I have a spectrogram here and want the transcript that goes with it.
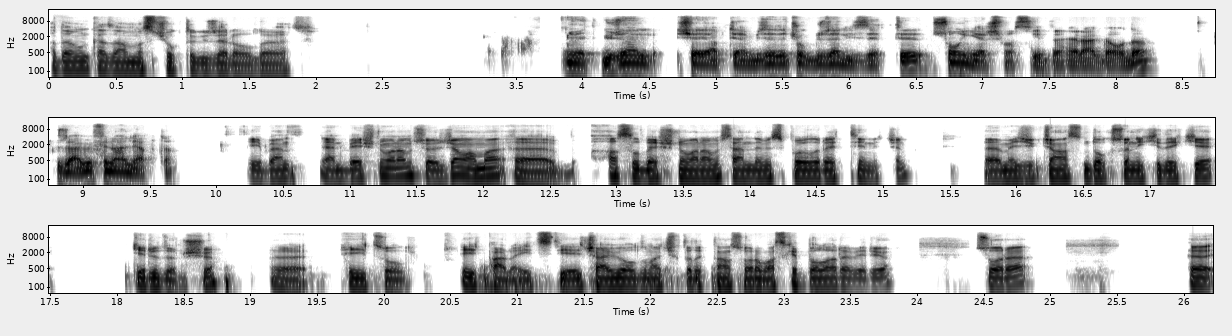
adamın kazanması çok da güzel oldu evet. Evet güzel şey yaptı yani bize de çok güzel izletti. Son yarışmasıydı herhalde o da. Güzel bir final yaptı. İyi ben yani 5 numaramı söyleyeceğim ama e, asıl 5 numaramı sen de mi spoiler ettiğin için Magic Johnson 92'deki geri dönüşü. E, AIDS ol, AIDS, pardon AIDS diye HIV olduğunu açıkladıktan sonra basketbolara veriyor. Sonra e,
